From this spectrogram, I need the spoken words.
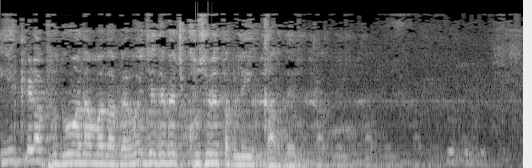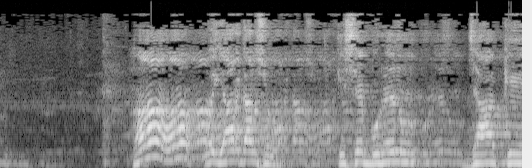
یہ کہڑا فدو کا مطلب ہے جہد خسرے تبلیغ کر دے ہاں،, ہاں وہ یار، گل سنو، کسے برے نو جا کے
